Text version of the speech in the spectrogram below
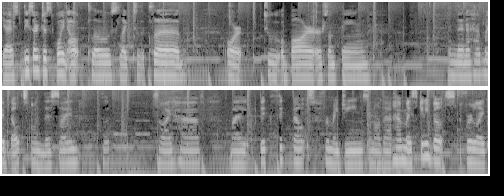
yes, these are just going out clothes like to the club or to a bar or something. And then I have my belts on this side. So I have my big thick belts for my jeans and all that. I have my skinny belts for like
